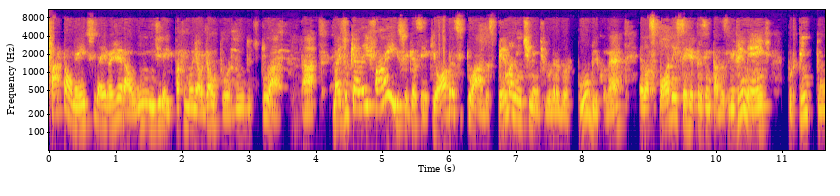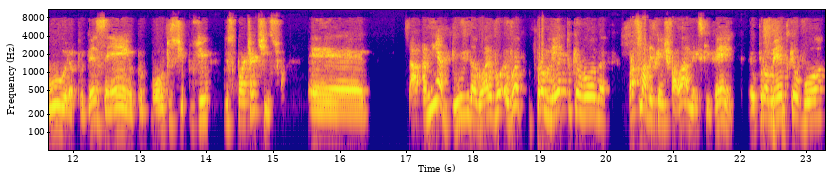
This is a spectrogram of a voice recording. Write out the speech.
fatalmente isso daí vai gerar um direito patrimonial de autor do, do, titular. Tá? Mas o que a lei fala é isso, é que, assim, que obras situadas permanentemente no gravador público, né, elas podem ser representadas livremente por pintura, por desenho, por outros tipos de, de suporte artístico. É, a, a, minha dúvida agora, eu, vou, eu vou, prometo que eu vou. Na próxima vez que a gente falar, mês que vem, eu prometo que eu vou.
